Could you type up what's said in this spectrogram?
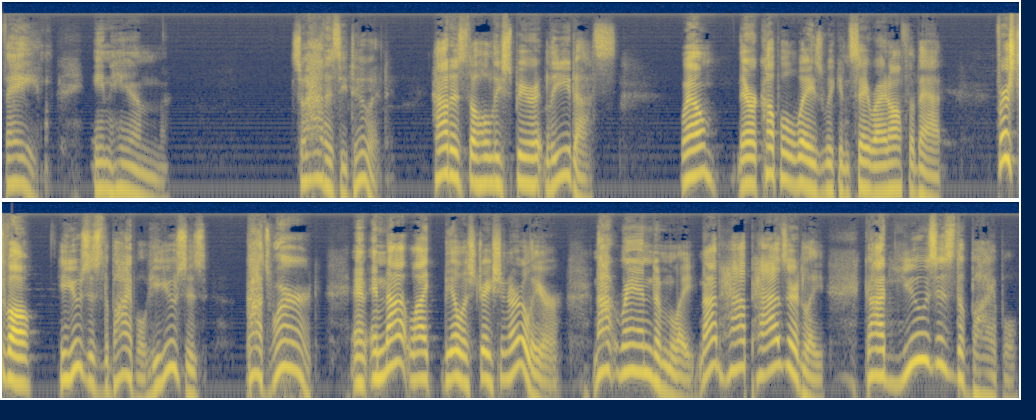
faith in Him. So, how does He do it? How does the Holy Spirit lead us? Well, there are a couple of ways we can say right off the bat. First of all, He uses the Bible, He uses God's Word. And, and not like the illustration earlier, not randomly, not haphazardly. God uses the Bible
